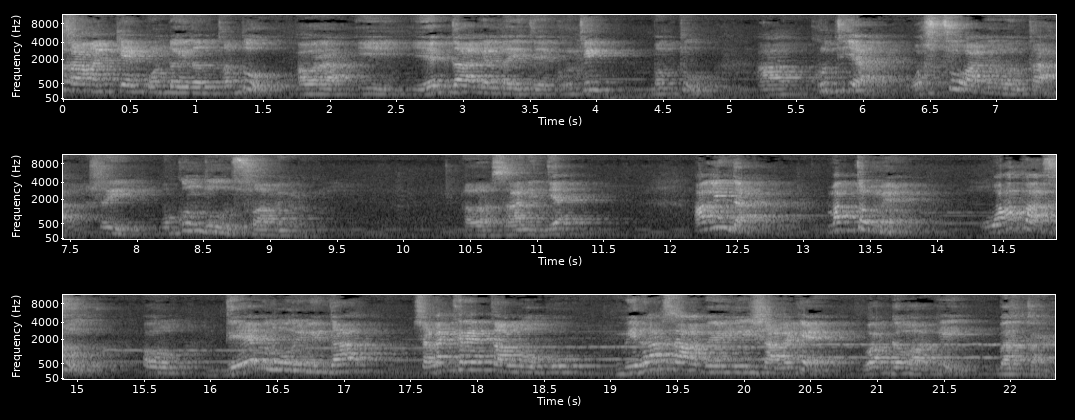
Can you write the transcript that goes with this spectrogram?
ಸ್ಥಾನಕ್ಕೆ ಕೊಂಡೊಯ್ದಂಥದ್ದು ಅವರ ಈ ಏದ್ದಾಗೆಲ್ಲ ಇದೆ ಕೃತಿ ಮತ್ತು ಆ ಕೃತಿಯ ವಸ್ತುವಾಗಿರುವಂಥ ಶ್ರೀ ಮುಕುಂದೂರು ಸ್ವಾಮಿಗಳು ಅವರ ಸಾನ್ನಿಧ್ಯ. ಅಲ್ಲಿಂದ ಮತ್ತೊಮ್ಮೆ ವಾಪಸ್ಸು ಅವರು ದೇವನೂರಿನಿಂದ ಚಳಕೆರೆ ತಾಲೂಕು ಮಿರಾಸಾಬೇಲಿ ಶಾಲೆಗೆ ವರ್ಗವಾಗಿ ಬರ್ತಾರೆ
